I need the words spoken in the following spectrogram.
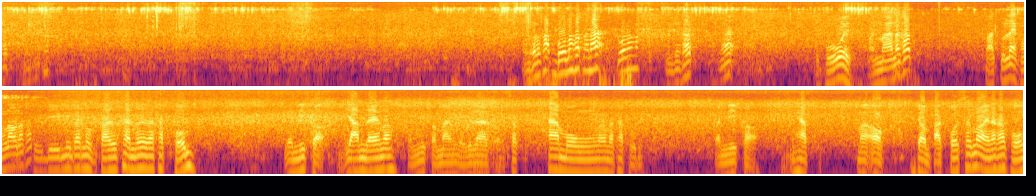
ครับโดนแล้วครับโดนแล้วครับนะนะโดนแล้วนะนี่นะครับนะโอ้โหมันมานะครับปลาตัวแรกของเราแล้วครับสวัสดีมีท่านผู้ชมทุกท่านด้วยนะครับ ผม วันนี้ก็ยามแรงเนาะวันนี้ประมาณเวลาสักห้าโมงแล้วนะครับ ผม วันนี้ก็นะครับ มาออกจอมปากกดสักหน่อยนะครับ ผม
